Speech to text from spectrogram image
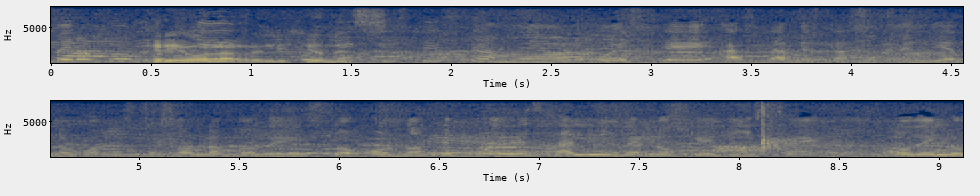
pero ¿por creó las religiones. existe este amor o este hasta me estás ofendiendo cuando estás hablando de esto o no te puedes salir de lo que dice o de lo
